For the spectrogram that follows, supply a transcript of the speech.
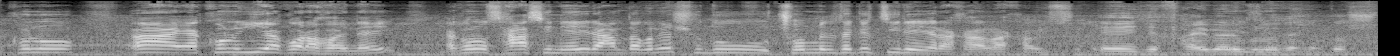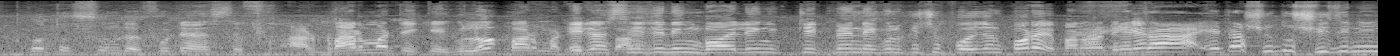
এখনও আহ, এখনও ইয়া করা হয় নাই। এখনও ছাসি নেই রান্না করে শুধু ছোমেল থেকে চিরাইয়া রাখা রাখা হয়েছে। এই যে ফাইবারগুলো দেখেন কত সুন্দর ফুটে আসছে আর বারমাটিক এগুলো বারমাটিক, এটা সিজনিং বয়লিং ট্রিটমেন্ট এগুলো কিছু প্রয়োজন পড়ে বারমাটিকের এটা এটা শুধু সিজনিং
